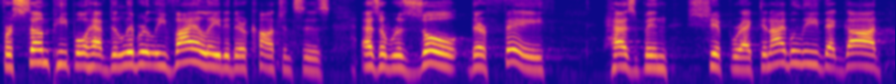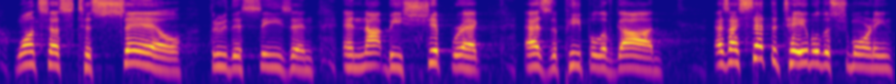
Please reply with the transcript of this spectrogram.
for some people have deliberately violated their consciences. As a result, their faith has been shipwrecked. And I believe that God wants us to sail through this season and not be shipwrecked as the people of God. As I set the table this morning,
